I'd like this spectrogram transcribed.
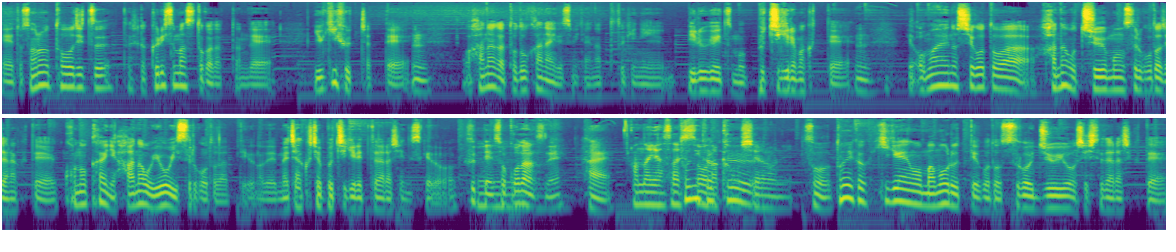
えー、とその当日確かクリスマスとかだったんで雪降っちゃって、うん。花が届かないですみたいになった時にビル・ゲイツもブチ切れまくって、うん。お前の仕事は花を注文することじゃなくてこの会に花を用意することだっていうのでめちゃくちゃブチ切れてたらしいんですけど、沸点そこなんですね、はい、あんな優しそうな顔してるのにそう。とにかく期限を守るっていうことをすごい重要視してたらしくて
